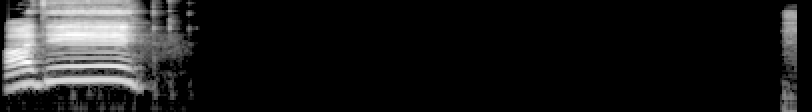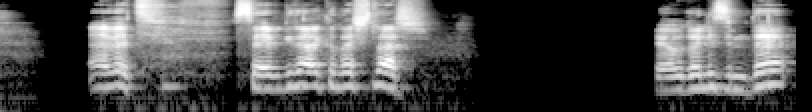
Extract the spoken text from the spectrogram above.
Hadi. Evet. Sevgili arkadaşlar. Feodalizmde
